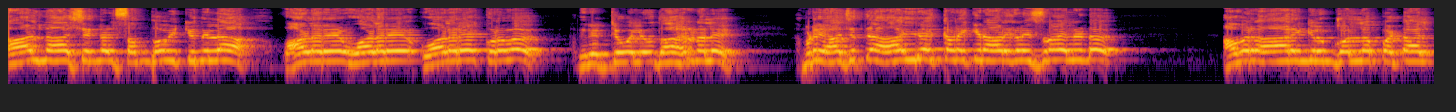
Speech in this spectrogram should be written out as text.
ആൾനാശങ്ങൾ സംഭവിക്കുന്നില്ല. വളരെ വളരെ വളരെ കുറവ്. അതിന് ഏറ്റവും വലിയ ഉദാഹരണമല്ലേ നമ്മുടെ രാജ്യത്തെ ആയിരക്കണക്കിന് ആളുകൾ ഇസ്രായേലുണ്ട് അവർ ആരെങ്കിലും കൊല്ലപ്പെട്ടാൽ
